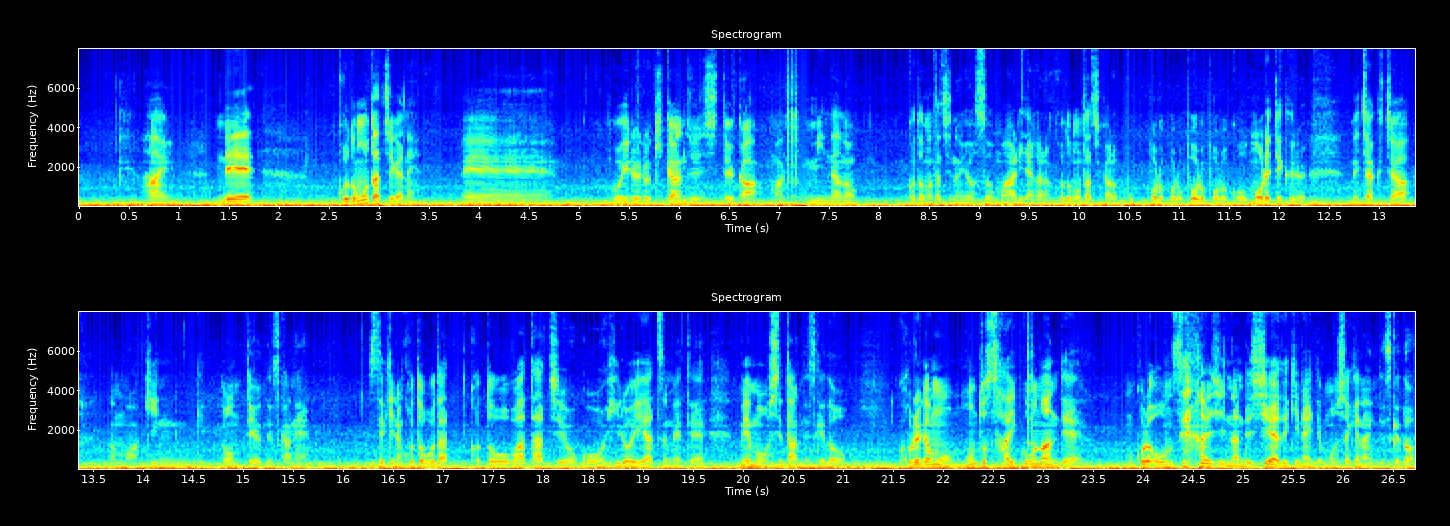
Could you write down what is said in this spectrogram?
はい。で子供たちがねえー、こういろいろ機関巡視というか、まあ、みんなの子供たちの様子を回りながら子供たちからポロポロポロポロこう漏れてくるめちゃくちゃ、まあ、金言っていうんですかね。素敵な言葉だ言葉たちをこう拾い集めてメモをしてたんですけどこれがもうほんと最高なんでもうこれ音声配信なんでシェアできないんで申し訳ないんですけど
